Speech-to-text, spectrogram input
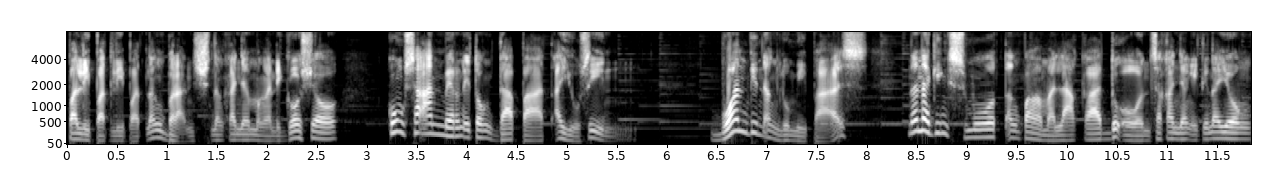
Palipat-lipat ng branch ng kanyang mga negosyo kung saan meron itong dapat ayusin. Buwan din ang lumipas na naging smooth ang pamamalakad doon sa kanyang itinayong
